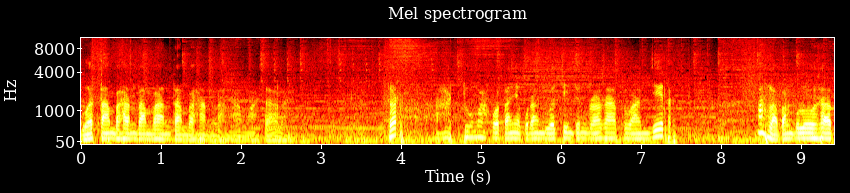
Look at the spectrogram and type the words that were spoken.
Buat tambahan-tambahan tambahan lah nggak masalah. Dor aduh mah kotanya kurang dua cincin kurang satu anjir. Ah 81.000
